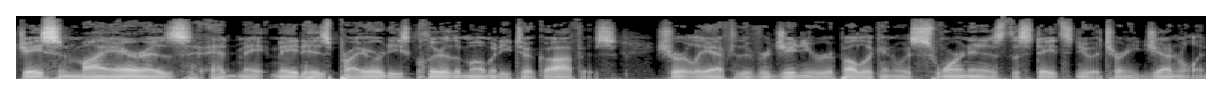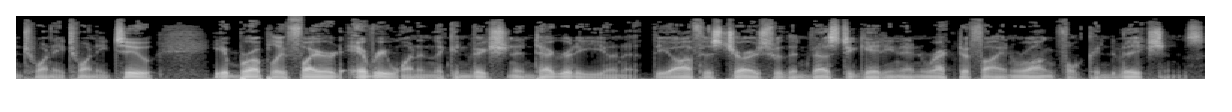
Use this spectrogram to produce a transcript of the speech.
Jason Miyares had made his priorities clear the moment he took office. Shortly after the Virginia Republican was sworn in as the state's new Attorney General in 2022, he abruptly fired everyone in the Conviction Integrity Unit, the office charged with investigating and rectifying wrongful convictions.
